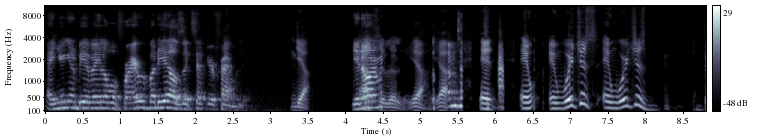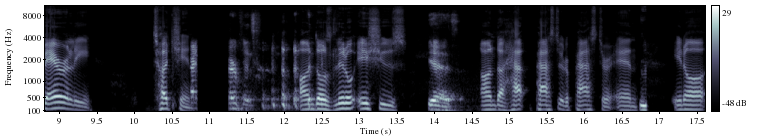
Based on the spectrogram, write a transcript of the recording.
And you're going to be available for everybody else except your family. yeah, You know what I mean? absolutely, yeah, yeah. And and and we're just and we're just barely touching Surface. on those little issues yes. on the ha- pastor to pastor and Mm. you know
